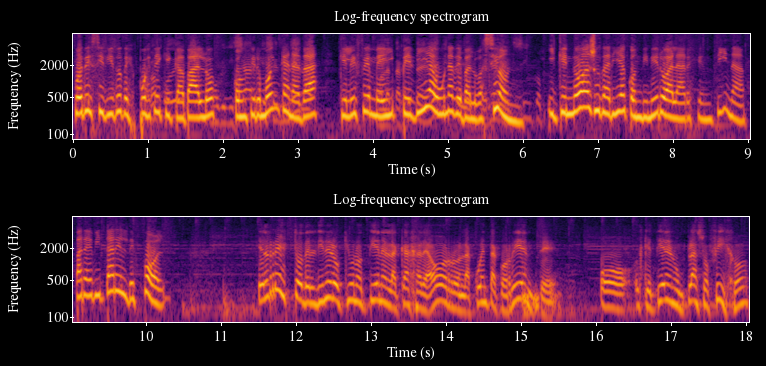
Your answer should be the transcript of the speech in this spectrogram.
fue decidido después de que Caballo confirmó en Canadá que el FMI pedía una devaluación y que no ayudaría con dinero a la Argentina para evitar el default. El resto del dinero que uno tiene en la caja de ahorro, en la cuenta corriente o que tienen un plazo fijo,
